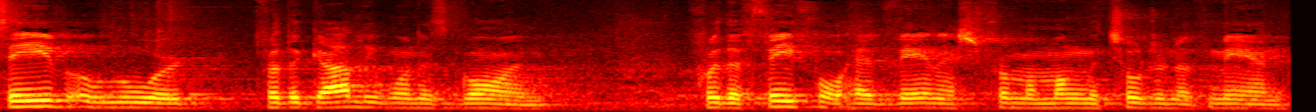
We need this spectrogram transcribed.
Save, O Lord, for the godly one is gone, for the faithful have vanished from among the children of man.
